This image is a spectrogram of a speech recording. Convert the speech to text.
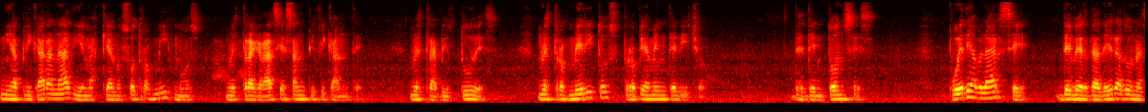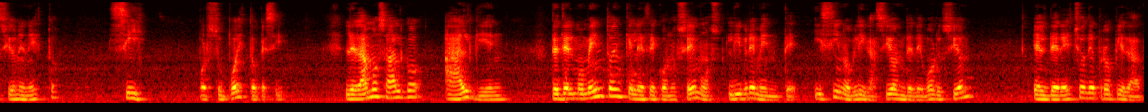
ni aplicar a nadie más que a nosotros mismos nuestra gracia santificante, nuestras virtudes, nuestros méritos propiamente dicho. Desde entonces, ¿puede hablarse de verdadera donación en esto? Sí, por supuesto que sí. Le damos algo a alguien desde el momento en que le reconocemos libremente y sin obligación de devolución el derecho de propiedad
